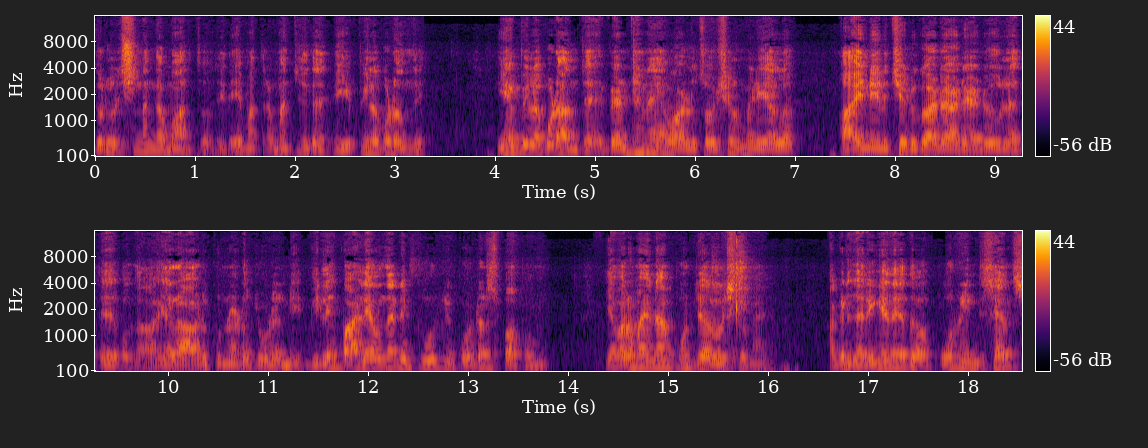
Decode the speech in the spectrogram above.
దుర్లక్షణంగా మారుతుంది. ఇది ఏమాత్రం మంచిది కాదు. ఏపీలో కూడా ఉంది. ఏపీలో కూడా అంతే. వెంటనే వాళ్ళు సోషల్ మీడియాలో ఆయన నేను చెడుగాడు ఆడాడు లేకపోతే ఎలా ఆడుకున్నాడో చూడండి. వీళ్ళే వాళ్ళే ఉందండి పూర్ రిపోర్టర్స్ పాపం. ఎవరమైనా పూర్ జర్నలిస్టులమే. అక్కడ జరిగేదేదో పూర్ ఇన్ ది సెన్స్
